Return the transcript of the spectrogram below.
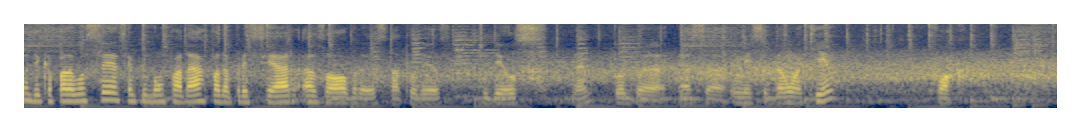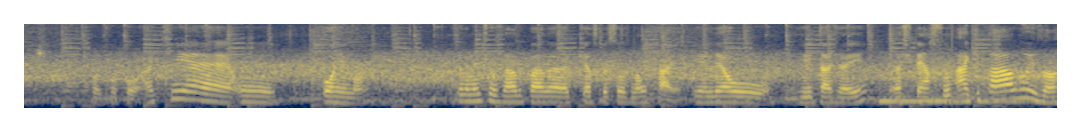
Uma dica para você, é sempre bom parar para apreciar as obras, natureza de Deus, né? Toda essa imensidão aqui. Foca. Quando focou. Aqui é um corrimão, geralmente usado para que as pessoas não caiam. E ele é o Rio Itajaí, acho que tem açúcar. Ah, aqui tá a luz, ó.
